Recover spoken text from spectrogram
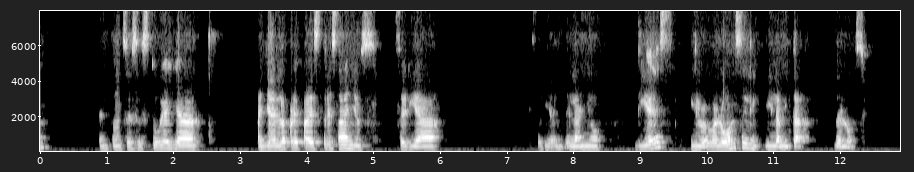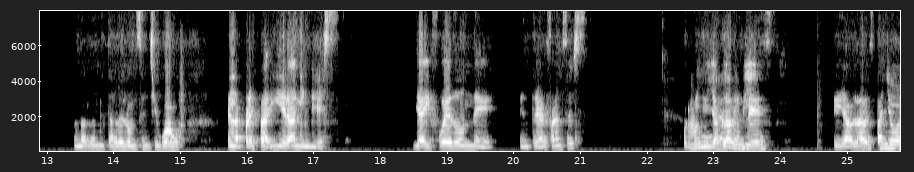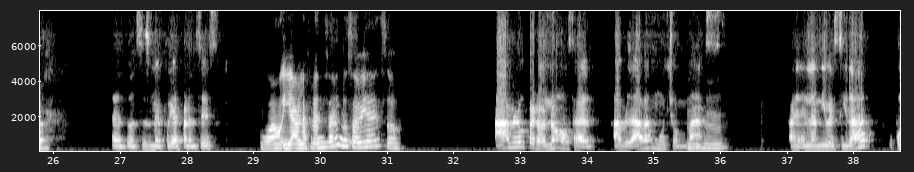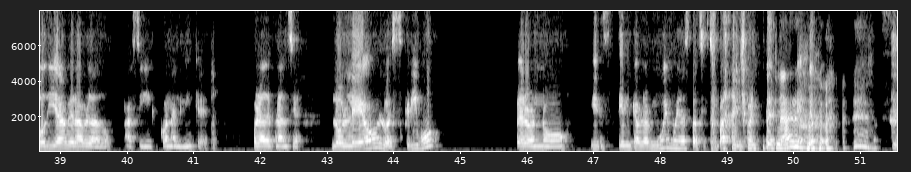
Entonces estuve allá, allá en la prepa es tres años, sería, sería el, año 10 y luego el 11 y, la mitad del 11. Nomás la mitad del 11 en Chihuahua, en la prepa y era en inglés. Y ahí fue donde entré al francés. Porque ah, yo ya hablaba inglés, ella hablaba español, entonces me fui al francés. Wow, ¿y habla francés? No sabía eso. Hablo, pero no, o sea, hablaba mucho más. En la universidad podía haber hablado así con alguien que fuera de Francia. Lo leo, lo escribo, pero no, y tienen que hablar muy, muy despacito para yo entender. Claro. sí.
